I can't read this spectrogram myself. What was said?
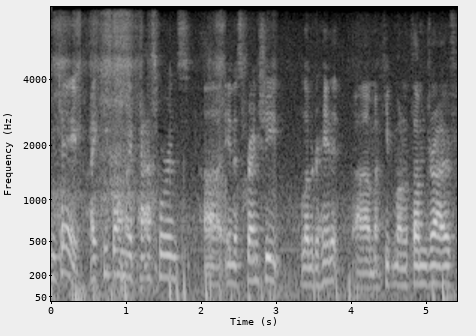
Okay, I keep all my passwords uh, in a spreadsheet, love it or hate it. Um, I keep them on a thumb drive,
